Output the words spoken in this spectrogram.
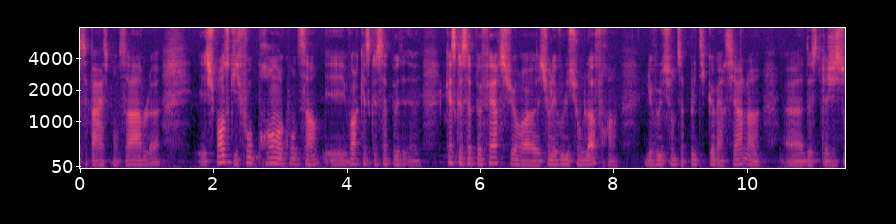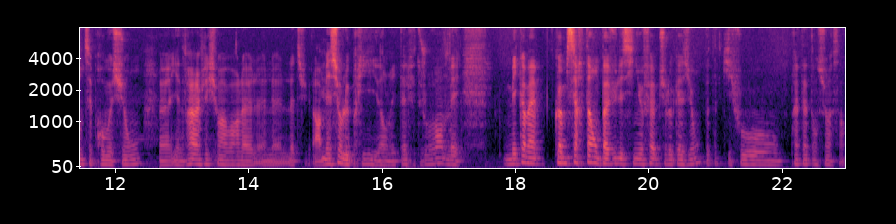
c'est pas responsable. Et je pense qu'il faut prendre en compte ça et voir qu'est-ce que ça peut, qu'est-ce que ça peut faire sur, sur l'évolution de l'offre l'évolution de sa politique commerciale, euh, de la gestion de ses promotions. Euh, il y a une vraie réflexion à avoir là-dessus. Alors bien sûr, le prix dans le retail fait toujours vendre, mais, mais quand même, comme certains n'ont pas vu les signaux faibles sur l'occasion, peut-être qu'il faut prêter attention à ça.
